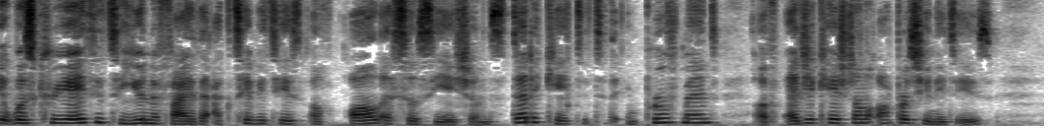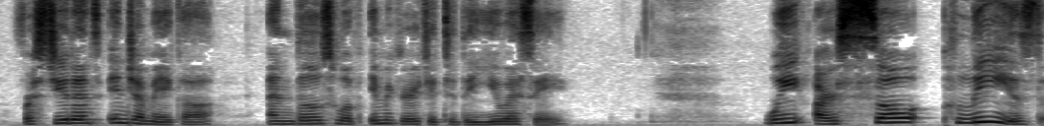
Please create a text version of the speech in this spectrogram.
It was created to unify the activities of all associations dedicated to the improvement of educational opportunities for students in Jamaica and those who have immigrated to the USA. We are so pleased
